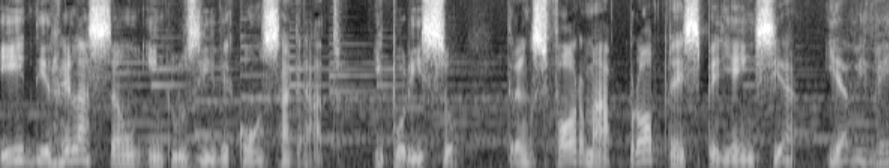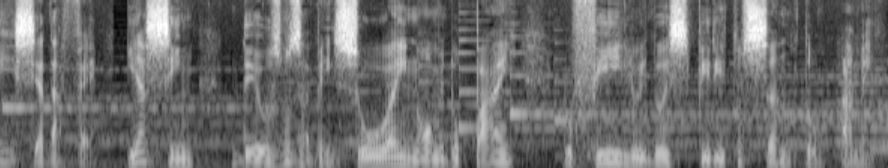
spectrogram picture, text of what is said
e de relação, inclusive com o sagrado. E por isso, transforma a própria experiência e a vivência da fé. E assim, Deus nos abençoa em nome do Pai, do Filho e do Espírito Santo. Amém.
